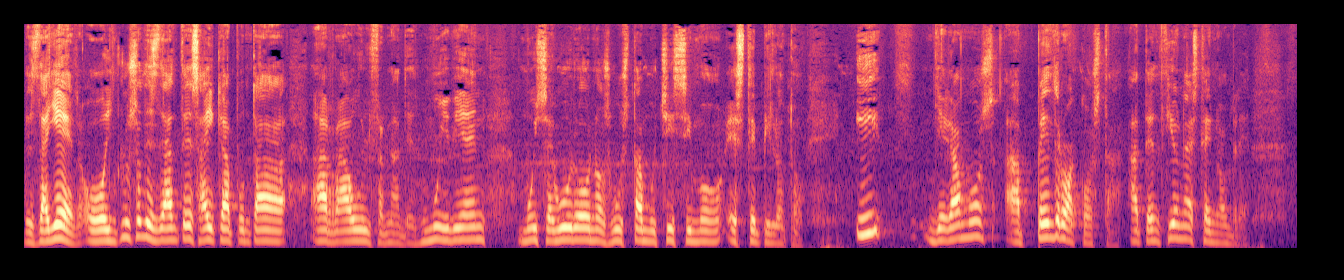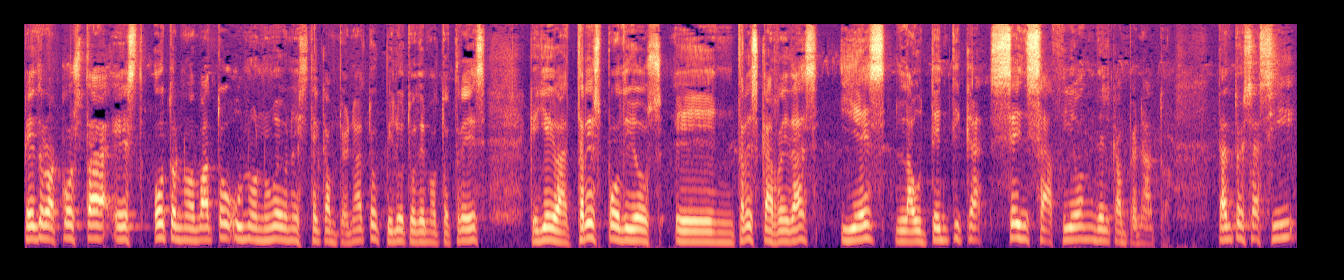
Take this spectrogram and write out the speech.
desde ayer o incluso desde antes hay que apuntar a Raúl Fernández. Muy bien, muy seguro, nos gusta muchísimo este piloto. Y llegamos a Pedro Acosta. Atención a este nombre. Pedro Acosta es otro novato, uno nuevo en este campeonato, piloto de Moto 3, que lleva tres podios en tres carreras y es la auténtica sensación del campeonato. Tanto es así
